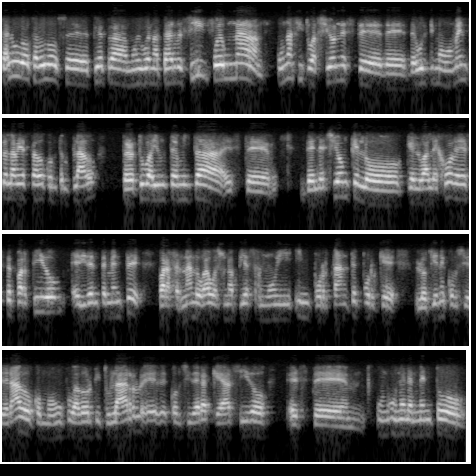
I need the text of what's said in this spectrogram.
Saludos, saludos, eh, Pietra, muy buena tarde. Sí, fue una, una situación este, de, de último momento, él había estado contemplado, pero tuvo ahí un temita este, de lesión que lo, que lo alejó de este partido. Evidentemente, para Fernando Gago es una pieza muy importante porque lo tiene considerado como un jugador titular, eh, considera que ha sido este un, un, elemento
